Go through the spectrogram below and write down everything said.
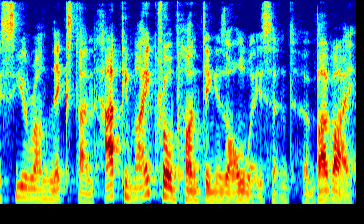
see you around next time. Happy microbe hunting as always, and uh, bye bye.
